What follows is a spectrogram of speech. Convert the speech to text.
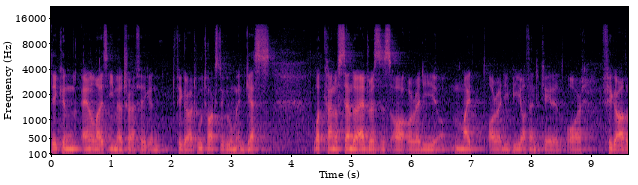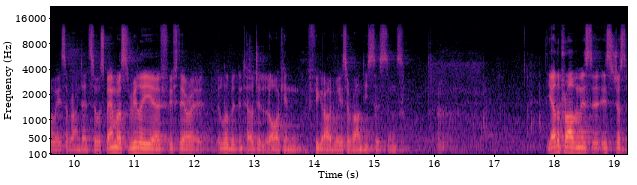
They can analyze email traffic and figure out who talks to whom and guess what kind of sender addresses are already might already be authenticated or figure other ways around that. So spammers really, if, if they're a little bit intelligent at all, can figure out ways around these systems. The other problem is, is just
